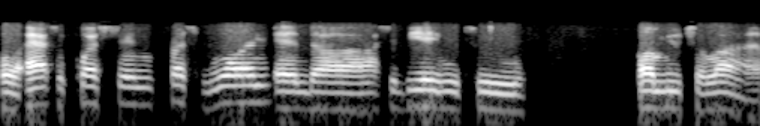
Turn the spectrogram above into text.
or ask a question? Press one, and uh, I should be able to unmute your line.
